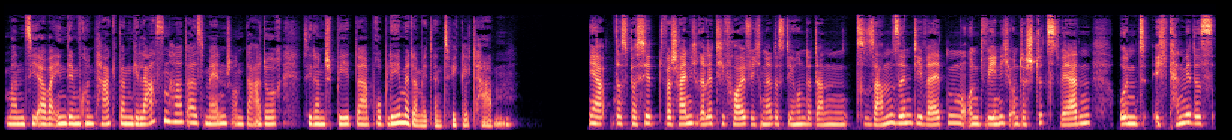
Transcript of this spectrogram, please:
man sie aber in dem Kontakt dann gelassen hat als Mensch und dadurch sie dann später Probleme damit entwickelt haben. Ja, das passiert wahrscheinlich relativ häufig, ne, dass die Hunde dann zusammen sind, die Welpen, und wenig unterstützt werden. Und ich kann mir das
